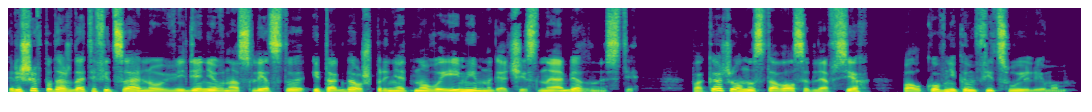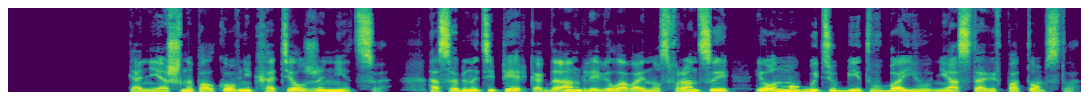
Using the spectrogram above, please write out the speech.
решив подождать официального введения в наследство и тогда уж принять новое имя и многочисленные обязанности. Пока же он оставался для всех полковником Фицуильямом. Конечно, полковник хотел жениться. Особенно теперь, когда Англия вела войну с Францией, и он мог быть убит в бою, не оставив потомства.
